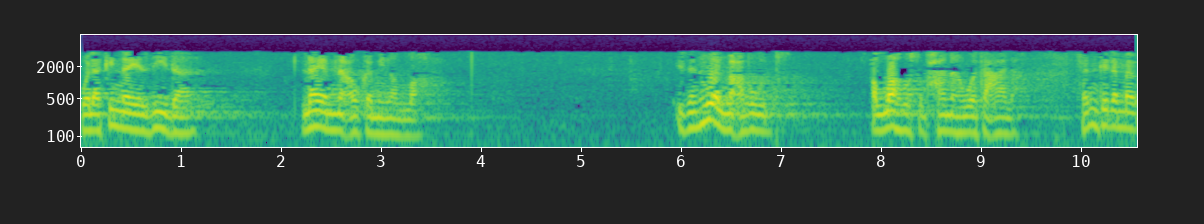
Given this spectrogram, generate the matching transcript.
ولكن يزيد لا يمنعك من الله. إذا هو المعبود الله سبحانه وتعالى. فأنت لما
